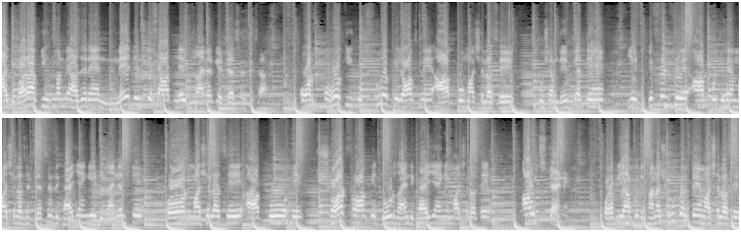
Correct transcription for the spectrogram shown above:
आज दोबारा आपकी खिदमत में हाजिर हैं नए दिन के साथ, नए डिज़ाइनर के के साथ। और बहुत ही खूबसूरत ब्लॉग्स में आपको माशाल्लाह से खुश आमदेद कहते हैं। ये डिफरेंट से आपको जो है माशाल्लाह से ड्रेसेस दिखाए जाएँगे डिज़ाइनर के। और माशाल्लाह से आपको एक शॉर्ट फ्रॉक के दो डिज़ाइन दिखाए जाएँगे माशाल्लाह से। आउटस्टैंडिंग। और अभी आपको दिखाना शुरू करते हैं, माशाल्लाह से।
